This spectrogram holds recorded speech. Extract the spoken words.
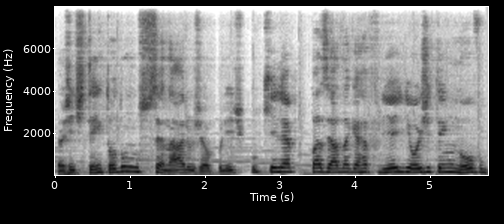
Então a gente tem todo um cenário geopolítico que ele é baseado na Guerra Fria e hoje tem um novo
